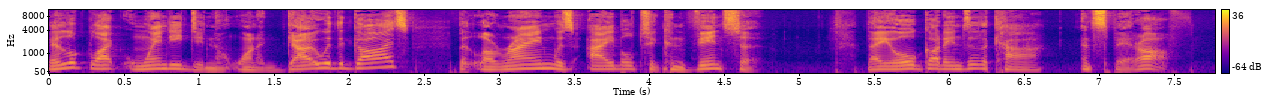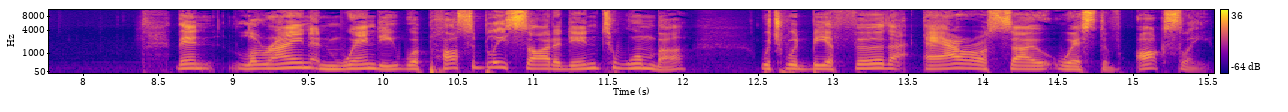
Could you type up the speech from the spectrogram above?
It looked like Wendy did not want to go with the guys, but Lorraine was able to convince her. They all got into the car and sped off. Then Lorraine and Wendy were possibly sighted in Toowoomba, which would be a further hour or so west of Oxley.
